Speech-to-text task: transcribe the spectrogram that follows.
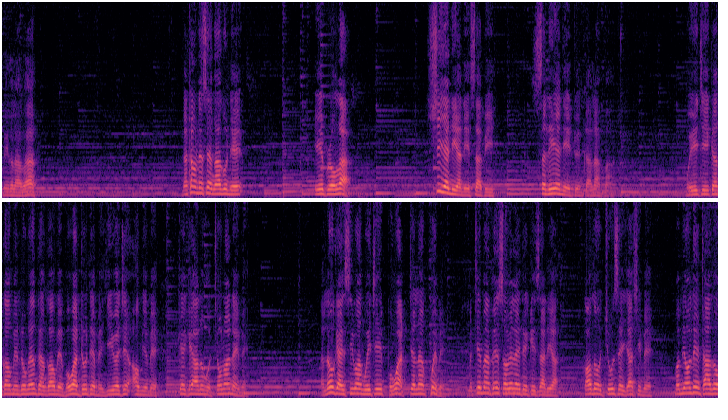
မင်္ဂလာပါ2025ခုနှစ်ဧပြီလ10ရက်နေ့ကနေစပြီး14ရက်နေ့အတွင်းကာလမှာ ဝေကြီးကံကောင်းမယ်လုပ်ငန်းကံကောင်းမယ်ဘဝတိုးတက်မယ်ရည်ရွယ်ချက်အောင်မြင်မယ်အခက်အခဲအလုံးကိုကျော်လွှားနိုင်မယ်အလုပ်ကိုင်စီးပွားငွေကြေးဘဝတလန်ဖွင့်မယ်မတင်မဖဲဆောင်ရွက်လိုက်တဲ့ကိစ္စတွေကကောင်းသောအကျိုးဆက်ရရှိမယ်မမျော်လင့်ထားသော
